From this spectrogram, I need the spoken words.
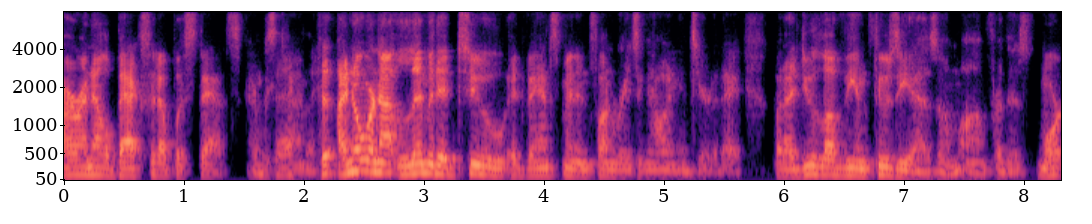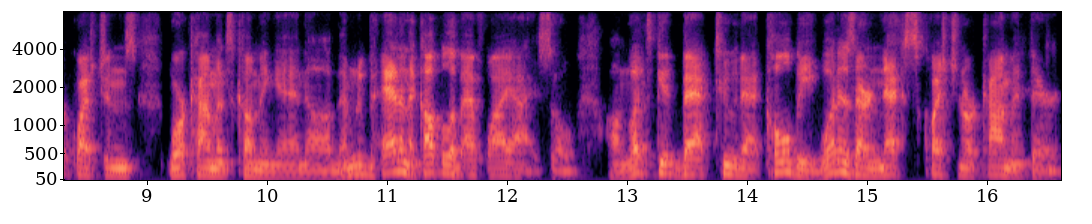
RNL backs it up with stats every Exactly. time. I know we're not limited to advancement and fundraising audience here today, but I do love the enthusiasm um, for this. More questions, more comments coming in. Um, and we've had in a couple of FYI. So um, let's get back to that. Colby, what is our next question or comment there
